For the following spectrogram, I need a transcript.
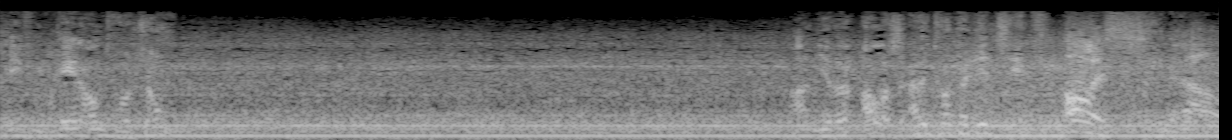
Geef hem geen antwoord, John. Haal je er alles uit wat erin zit? Alles, generaal.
